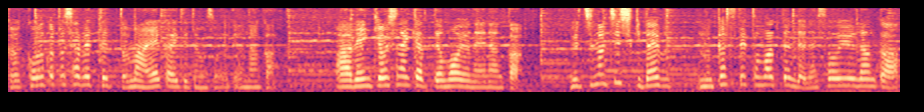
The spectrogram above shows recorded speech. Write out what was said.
なんかこういうこと喋ってるとまあ絵描いててもそうだけどなんかああ勉強しなきゃって思うよね。なんかうちの知識だいぶ昔で止まってんだよね。そういうなんか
